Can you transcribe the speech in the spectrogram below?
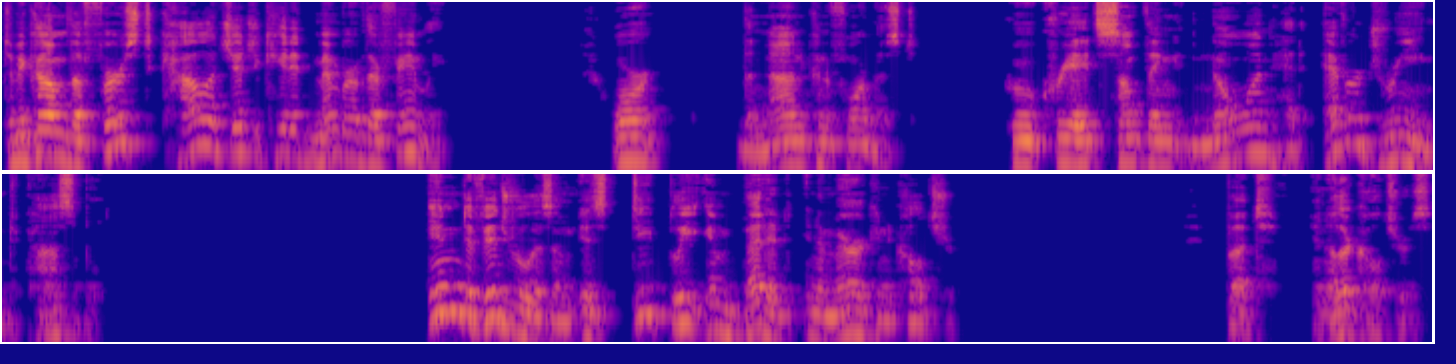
to become the first college educated member of their family, or the nonconformist who creates something no one had ever dreamed possible. Individualism is deeply embedded in American culture. But in other cultures,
